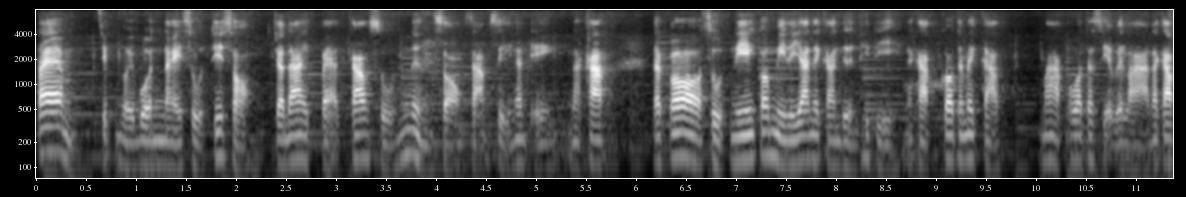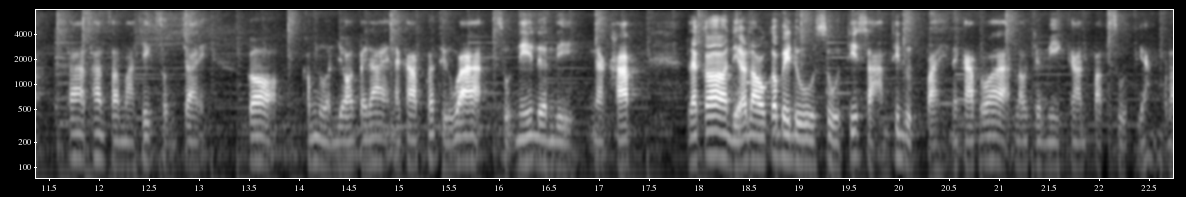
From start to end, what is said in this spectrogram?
แต้ม 10 หน่วยบนในสูตรที่ 2 จะได้ 8 9 0 1 2 3 4 นั่นเองนะครับ แล้วก็สูตรนี้ก็มีระยะในการเดินที่ดีนะครับ ก็จะไม่กลับมากเพราะว่าจะเสียเวลานะครับ ถ้าท่านสมาชิกสนใจ ก็คำนวณย้อนไปได้นะครับ ก็ถือว่าสูตรนี้เดินดีนะครับ แล้วก็เดี๋ยวเราก็ไปดูสูตรที่ 3 ที่หลุดไปนะครับ ว่าเราจะมีการปรับสูตรอย่างไร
